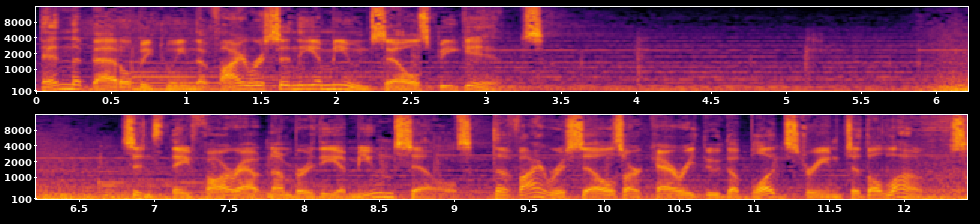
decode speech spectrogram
Then the battle between the virus and the immune cells begins. Since they far outnumber the immune cells, the virus cells are carried through the bloodstream to the lungs.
